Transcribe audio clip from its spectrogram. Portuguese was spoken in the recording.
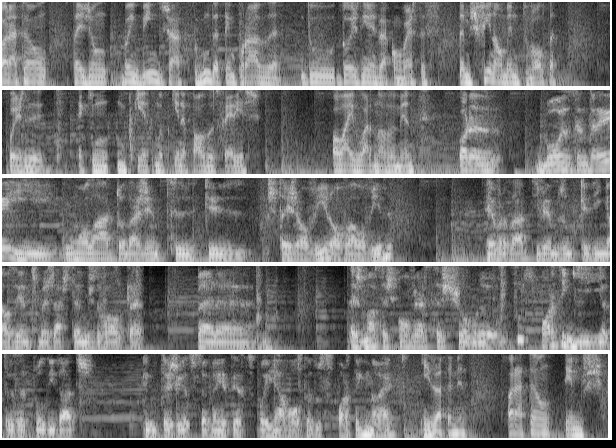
Ora então, sejam bem-vindos à segunda temporada do Dois Dinheiros à Conversa. Estamos finalmente de volta, depois de aqui um, um pequeno, uma pequena pausa de férias. Olá, Eduardo, novamente. Ora, boas, André, e um olá a toda a gente que esteja a ouvir ou vá ouvir. É verdade, tivemos um bocadinho ausentes, mas já estamos de volta para as nossas conversas sobre o Sporting e outras atualidades que muitas vezes também até se põem à volta do Sporting, não é? Exatamente. Ora então, temos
